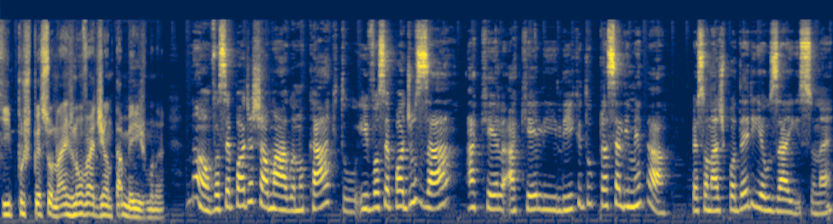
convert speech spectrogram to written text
que pros personagens não vai adiantar mesmo, né? Não, você pode achar uma água no cacto e você pode usar aquele, aquele líquido para se alimentar. O personagem poderia usar isso, né?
